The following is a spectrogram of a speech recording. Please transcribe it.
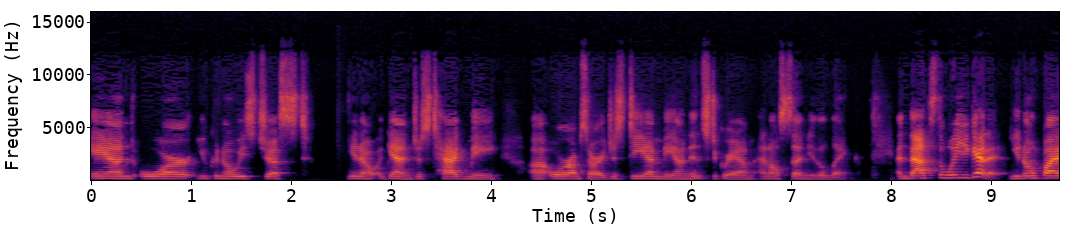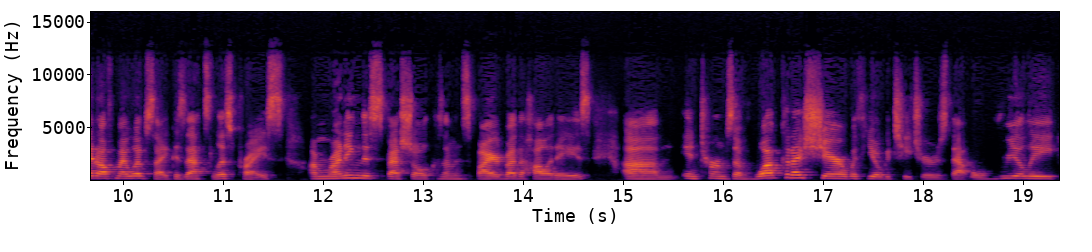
and or you can always just, you know, again, just tag me, uh, or I'm sorry, just DM me on Instagram, and I'll send you the link. And that's the way you get it. You don't buy it off my website because that's list price. I'm running this special because I'm inspired by the holidays um, in terms of what could I share with yoga teachers that will really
